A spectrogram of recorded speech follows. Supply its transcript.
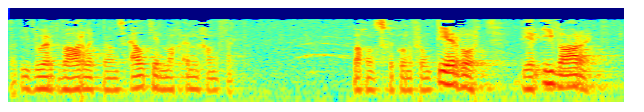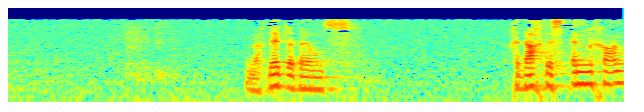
Dat U woord waarlik by ons elkeen mag ingang vind. Mag ons gekonfronteer word deur U waarheid. En mag dit wat by ons gedagtes ingaan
